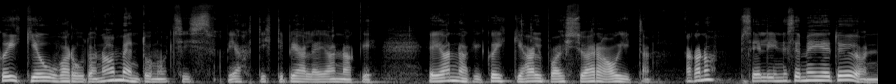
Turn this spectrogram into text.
kõik jõuvarud on ammendunud, siis jah, tihtipeale ei annagi, ei annagi kõiki halbu asju ära hoida. aga noh, selline see meie töö on.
